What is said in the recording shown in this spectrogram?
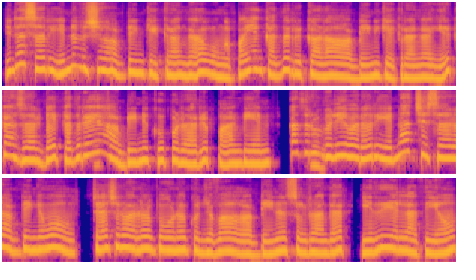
என்ன சார் என்ன விஷயம் அப்படின்னு கேக்குறாங்க. உங்க பையன் கதிர் இருக்காளா அப்படின்னு கேக்குறாங்க. இருக்கா சார்? டே கதிரே அப்படின்னு கூப்பிடுறாரு பாண்டியன். கதிரும் வெளியே வர்றாரு. என்னாச்சு சார் அப்படிங்கவும் ஸ்டேஷன் வரல போகணும் கொஞ்சமா அப்படின்னு சொல்றாங்க. இது எல்லாத்தையும்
